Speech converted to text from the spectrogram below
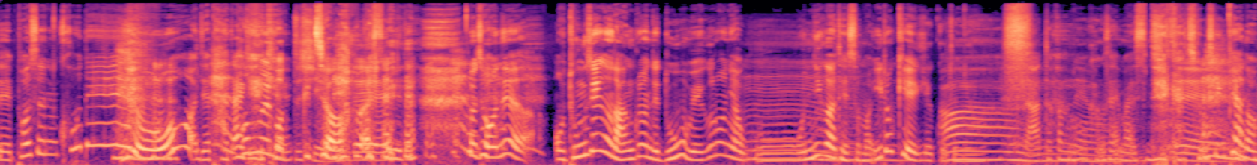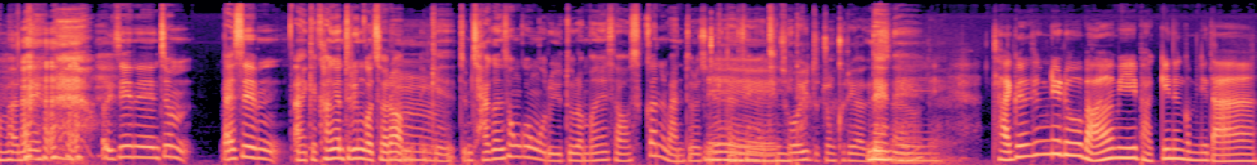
이제 벗은 코대로 이제 바닥에 이렇게- 벗듯이. 그쵸 네. 맞습니다. 그리고 저는 어, 동생은 안 그러는데 너 왜 그러냐고 음. 언니가 돼서 막 이렇게 얘기했거든요. 아, 네, 안타깝네요. 어, 강사의 말씀드리니까 네. 좀 창피한 엄마인데 어, 이제는 좀 말씀 아 이렇게 강연 들은 것처럼 음. 이렇게 좀 작은 성공으로 유도를 한번 해서 습관을 만들어주겠다는 네, 생각이 듭니다. 저희도 좀 그래야겠어요. 네네. 네. 작은 승리로 마음이 바뀌는 겁니다.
